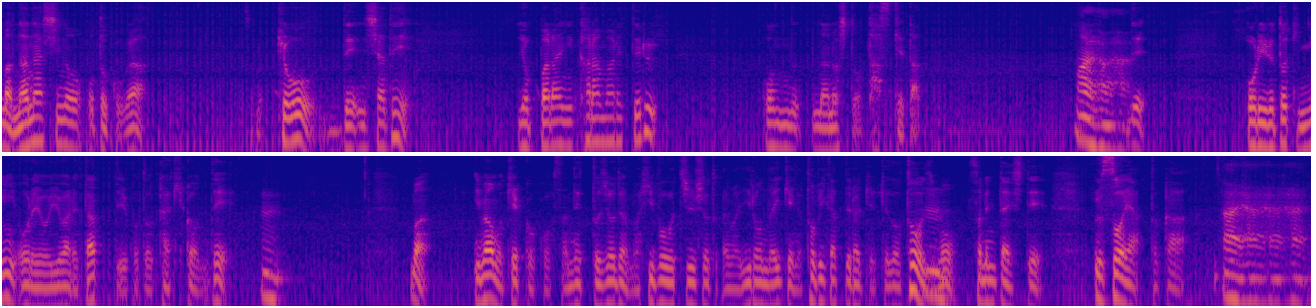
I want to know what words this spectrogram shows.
まあ七子の男がその今日電車で酔っ払いに絡まれてる女の人を助けた。はいはいはい。で降りる時にお礼を言われたっていうことを書き込んでうん。まあ今も結構こうさネット上ではまあ誹謗中傷とか、まあ、いろんな意見が飛び交ってるわけやけど当時もそれに対して「嘘や」とかはいはいはいはい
